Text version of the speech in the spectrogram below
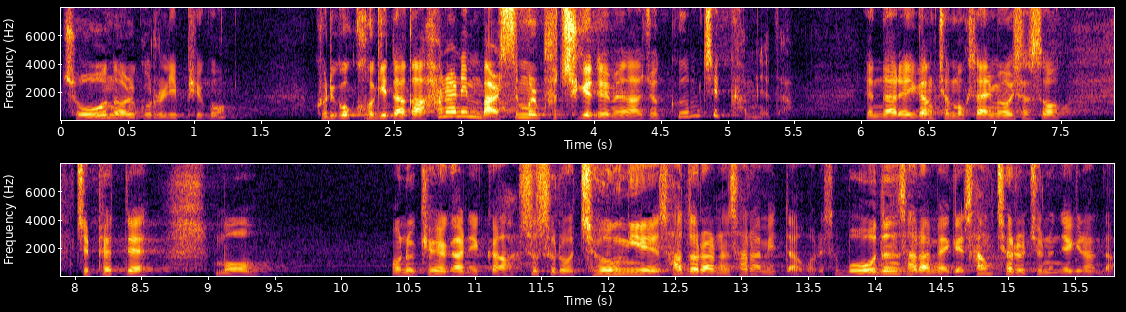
좋은 얼굴을 입히고 그리고 거기다가 하나님 말씀을 붙이게 되면 아주 끔찍합니다. 옛날에 이강천 목사님이 오셔서 집회 때 뭐 어느 교회 가니까 스스로 정의의 사도라는 사람이 있다고 그래서 모든 사람에게 상처를 주는 얘기를 한다.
